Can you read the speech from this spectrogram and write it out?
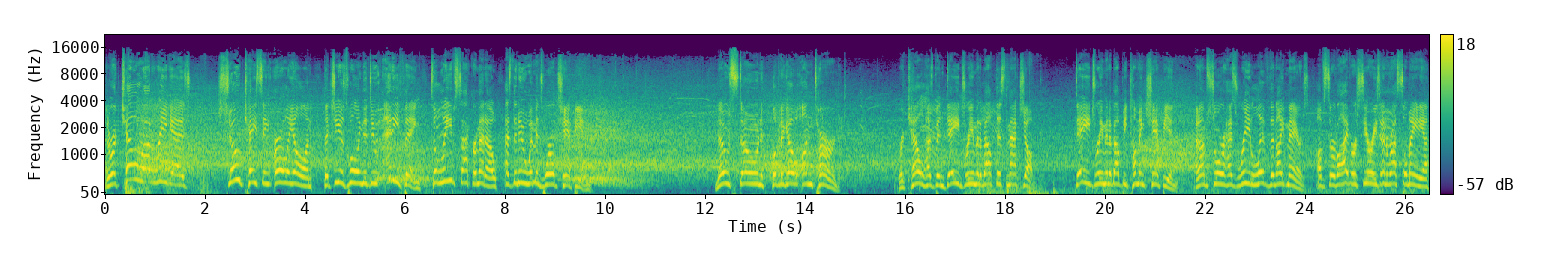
And Raquel Rodriguez showcasing early on that she is willing to do anything to leave Sacramento as the new Women's World Champion. No stone looking to go unturned. Raquel has been daydreaming about this matchup, daydreaming about becoming champion, and I'm sure has relived the nightmares of Survivor Series and WrestleMania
